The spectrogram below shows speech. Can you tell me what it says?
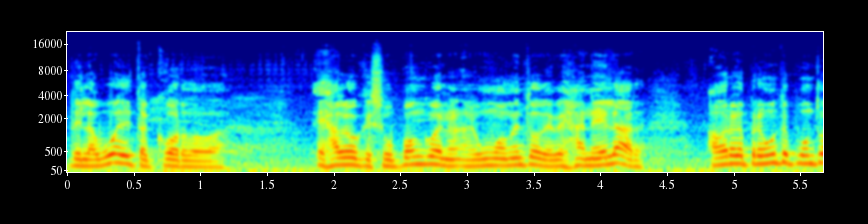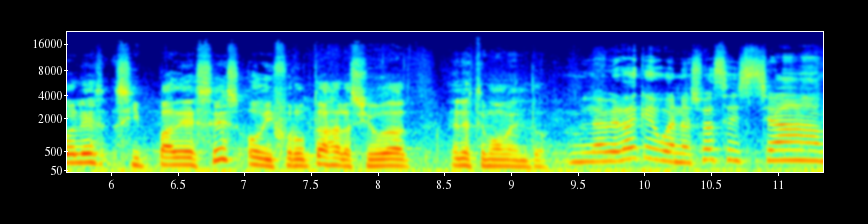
de la vuelta a Córdoba. Es algo que supongo en algún momento debes anhelar. Ahora la pregunta puntual es si padeces o disfrutas a la ciudad en este momento. La verdad que bueno, yo hace ya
